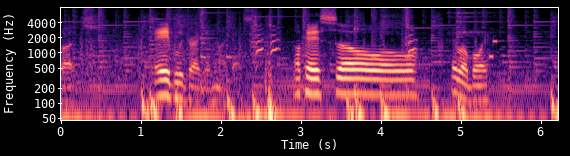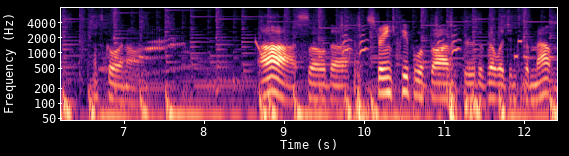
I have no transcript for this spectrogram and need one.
but a Blue Dragon, I guess. Okay, so... Hey, little boy. What's going on? Ah, so the strange people have gone through the village into the mountains.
